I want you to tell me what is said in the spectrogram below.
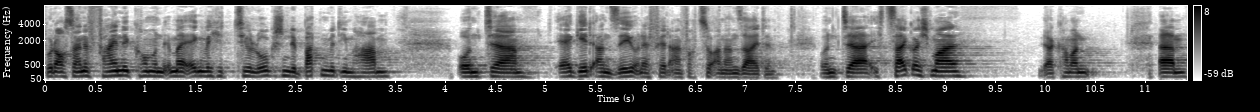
wo auch seine Feinde kommen und immer irgendwelche theologischen Debatten mit ihm haben. Und äh, er geht an See und er fährt einfach zur anderen Seite. Und ich zeige euch mal, ja, kann man, ähm,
